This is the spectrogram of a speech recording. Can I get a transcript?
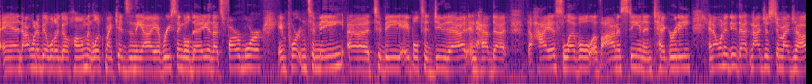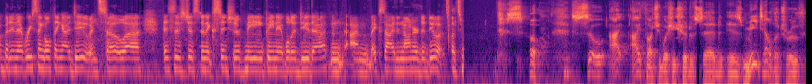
and I want to be able to go home and look my kids in the eye every single day, and that's far more important to me uh, to be able to do that and have that the highest level of honesty and integrity. And I want to do that not just in my job, but in every single thing I do. And so uh, this is just an extension of me being able to do that, and I'm excited and honored to do it. That's so, so I, I thought she, what she should have said is, "Me tell the truth."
